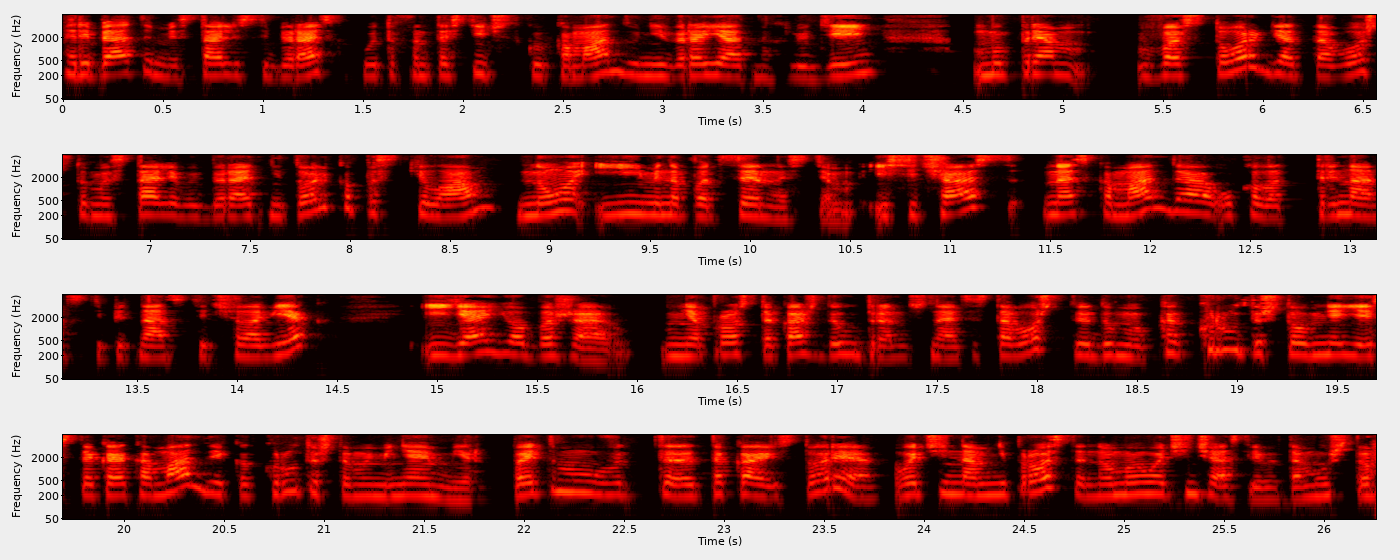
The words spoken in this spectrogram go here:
ребятами стали собирать какую-то фантастическую команду невероятных людей. Мы прям в восторге от того, что мы стали выбирать не только по скиллам, но и именно по ценностям. И сейчас у нас команда около 13-15 человек, и я ее обожаю. У меня просто каждое утро начинается с того, что я думаю, как круто, что у меня есть такая команда, и как круто, что мы меняем мир. Поэтому вот э, такая история. Очень нам непросто, но мы очень счастливы тому, что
